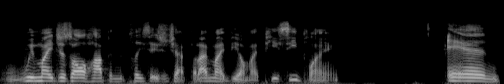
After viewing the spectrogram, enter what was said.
we might just all hop in the PlayStation chat, but I might be on my PC playing and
